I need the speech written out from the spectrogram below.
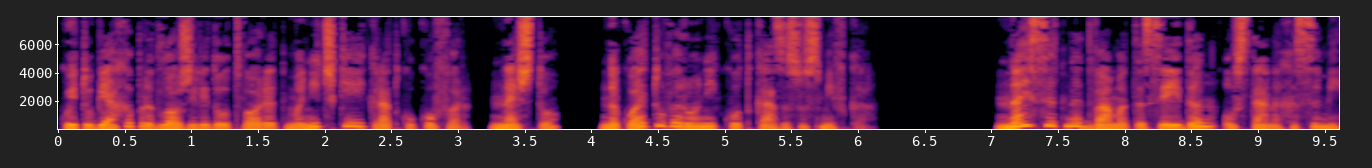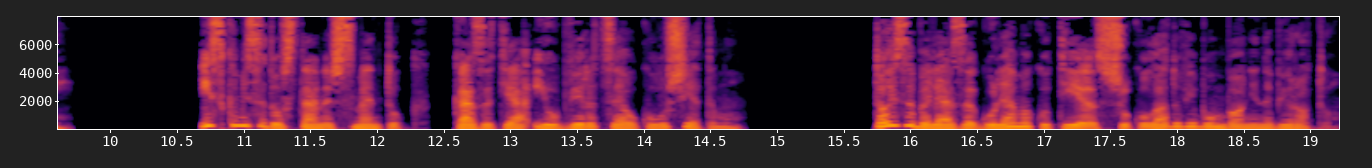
които бяха предложили да отворят маничкия и кратко куфър, нещо, на което Вероник отказа с усмивка. Най-сетне двамата се идън останаха сами. Иска ми се да останеш с мен тук, каза тя и обви ръце около шията му. Той забеляза голяма котия с шоколадови бомбони на бюрото.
